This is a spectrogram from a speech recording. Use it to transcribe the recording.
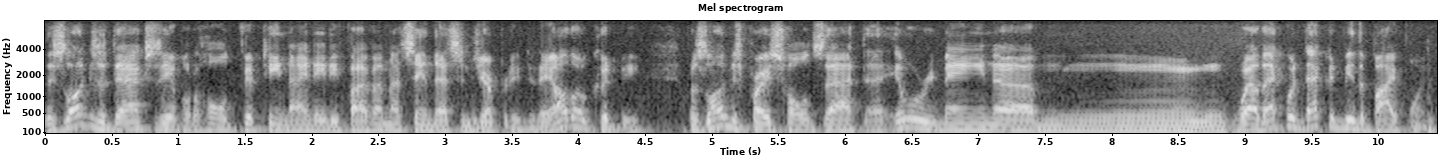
as long as the DAX is able to hold 15,985, I'm not saying that's in jeopardy today, although it could be. But as long as price holds that, uh, it will remain, um, well, that could, that could be the buy point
